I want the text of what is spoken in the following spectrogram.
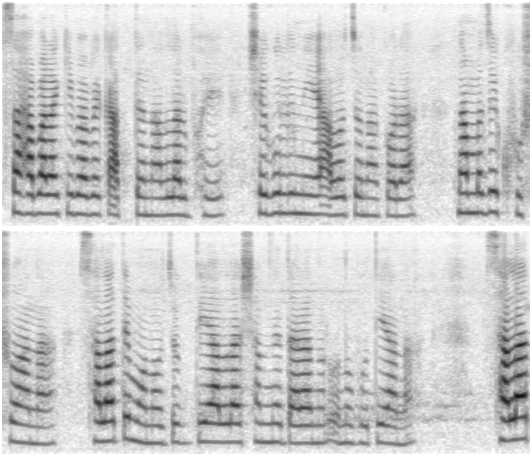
সাহাবারা কীভাবে কাঁদতেন আল্লাহর ভয়ে। সেগুলি নিয়ে আলোচনা করা, নামাজে খুশু আনা, সালাতে মনোযোগ দিয়ে আল্লাহর সামনে দাঁড়ানোর অনুভূতি আনা। সালাত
